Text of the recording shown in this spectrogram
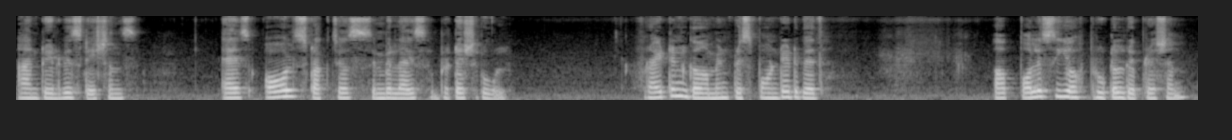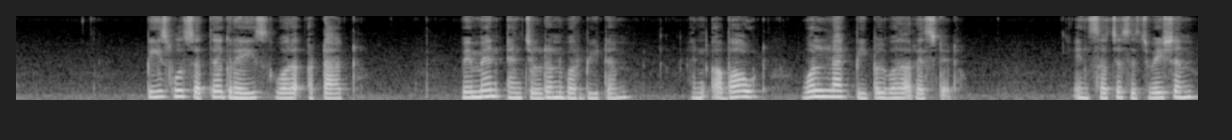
and railway stations, as all structures symbolize British rule. Frightened government responded with a policy of brutal repression. Peaceful satyagrahis were attacked, women and children were beaten, and about 1 lakh people were arrested. In such a situation,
